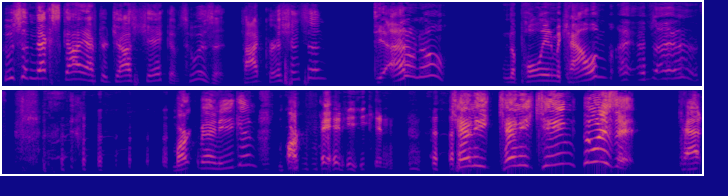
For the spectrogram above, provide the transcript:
who's the next guy after Josh Jacobs? Who is it? Todd Christensen? Yeah, I don't know. Napoleon McCallum? I, I, I, Mark van Eeghen? Mark van Eeghen. Kenny Kenny King? Who is it? Cat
